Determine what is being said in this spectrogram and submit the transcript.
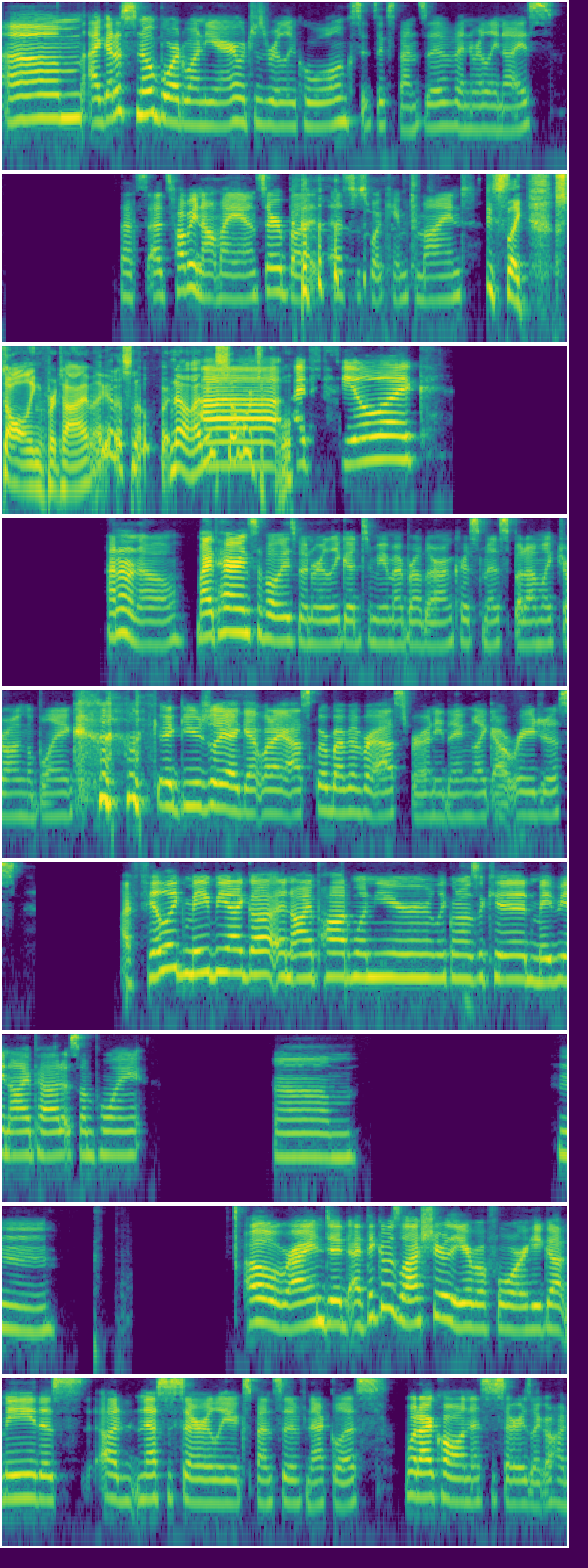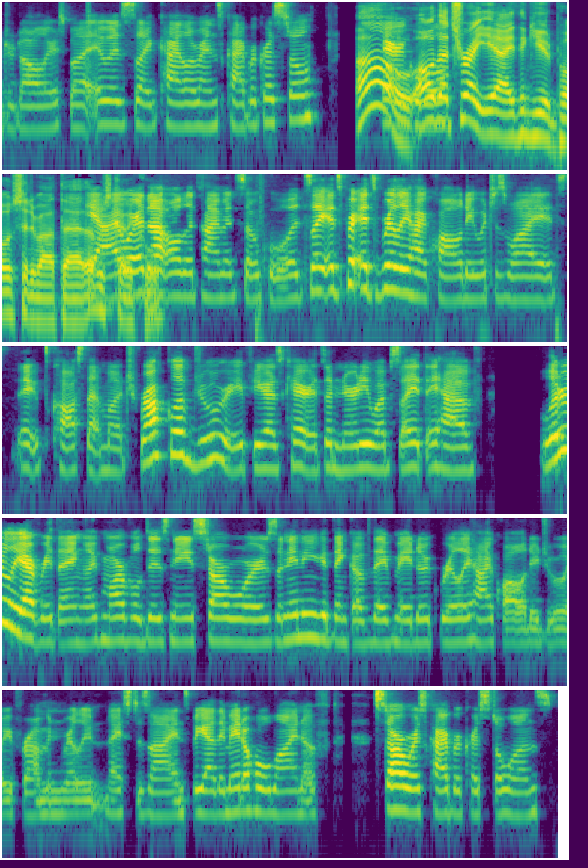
um, I got a snowboard one year, which is really cool because it's expensive and really nice. That's that's probably not my answer, but that's just what came to mind. It's like stalling for time. I got a snowboard. No, I mean so much Uh, cool. I feel like I don't know. My parents have always been really good to me and my brother on Christmas, but I'm like drawing a blank. like, like, usually I get what I ask for, but I've never asked for anything like outrageous. I feel like maybe I got an iPod one year, like when I was a kid, maybe an iPad at some point. Um Hmm. Oh, Ryan did. I think it was last year or the year before. He got me this unnecessarily expensive necklace. What I call unnecessary is like a hundred dollars, but it was like Kylo Ren's kyber crystal. very Oh, oh, that's right. Yeah, I think you had posted about that. That yeah, I wear cool. that all the time. It's so cool. It's like it's it's really high quality, which is why it's it's cost that much. Rock Love Jewelry, if you guys care, it's a nerdy website. They have literally everything, like Marvel, Disney, Star Wars, anything you could think of. They've made like really high quality jewelry from and really nice designs. But yeah, they made a whole line of Star Wars kyber crystal ones.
